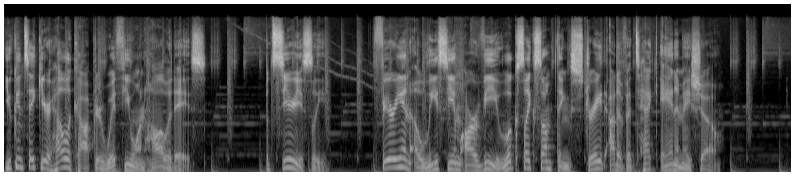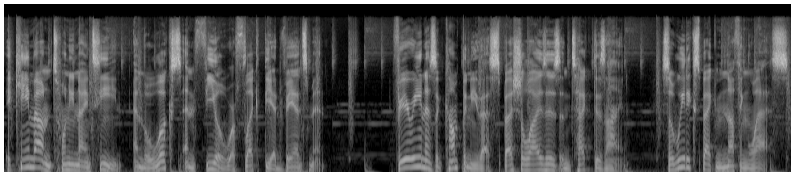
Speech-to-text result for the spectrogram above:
you can take your helicopter with you on holidays. But seriously, Furrion Elysium RV looks like something straight out of a tech anime show. It came out in 2019, and the looks and feel reflect the advancement. Furrion is a company that specializes in tech design, so we'd expect nothing less.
